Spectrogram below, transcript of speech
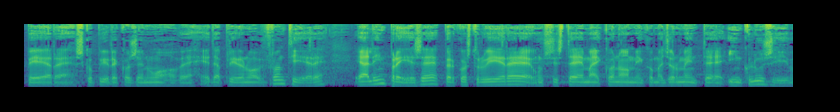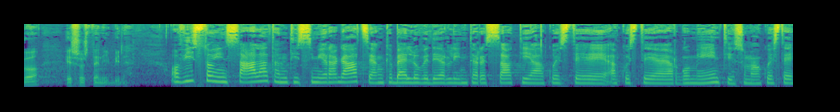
per scoprire cose nuove ed aprire nuove frontiere e alle imprese per costruire un sistema economico maggiormente inclusivo e sostenibile. Ho visto in sala tantissimi ragazzi, è anche bello vederli interessati a, queste, a questi argomenti, insomma a queste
